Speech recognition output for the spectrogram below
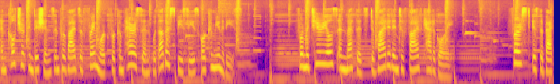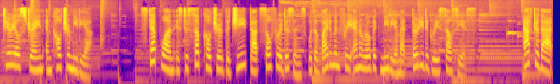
and culture conditions and provides a framework for comparison with other species or communities. For materials and methods divided into five category. First is the bacterial strain and culture media. Step 1 is to subculture the G. sulforeducens with a vitamin-free anaerobic medium at 30 degrees Celsius. After that,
